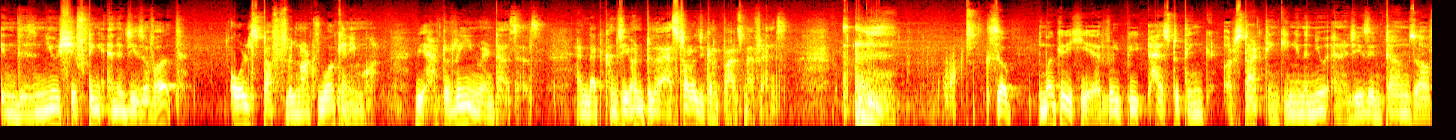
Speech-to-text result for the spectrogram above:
in these new shifting energies of earth. Old stuff will not work anymore. We have to reinvent ourselves. And that comes even to the astrological parts, my friends. So Mercury here will be has to think or start thinking in the new energies in terms of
